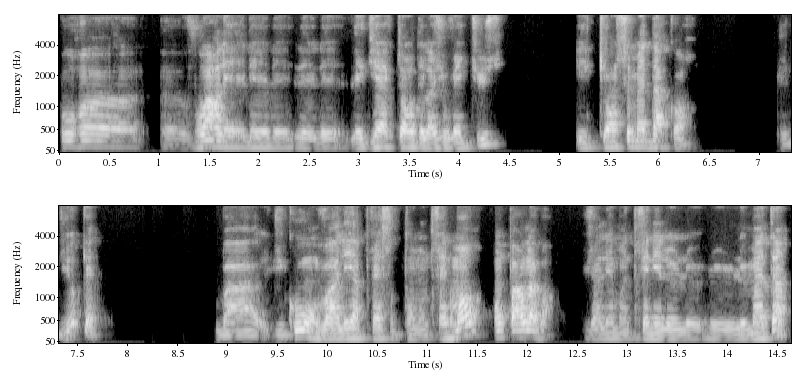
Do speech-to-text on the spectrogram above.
pour euh, voir les, les, les, les, directeurs de la Juventus et qu'on se mette d'accord. Je dis, OK. Bah, du coup, on va aller après ton entraînement, on part là-bas. J'allais m'entraîner le, le, le, matin.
